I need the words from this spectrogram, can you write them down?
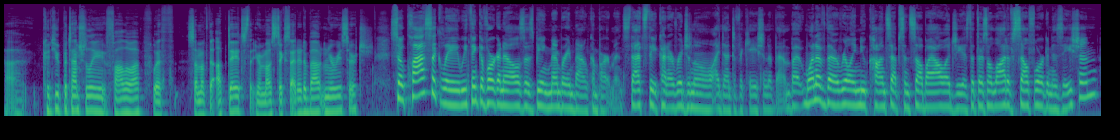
Uh, could you potentially follow up with some of the updates that you're most excited about in your research? So classically, we think of organelles as being membrane-bound compartments. That's the kind of original identification of them. But one of the really new concepts in cell biology is that there's a lot of self-organization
